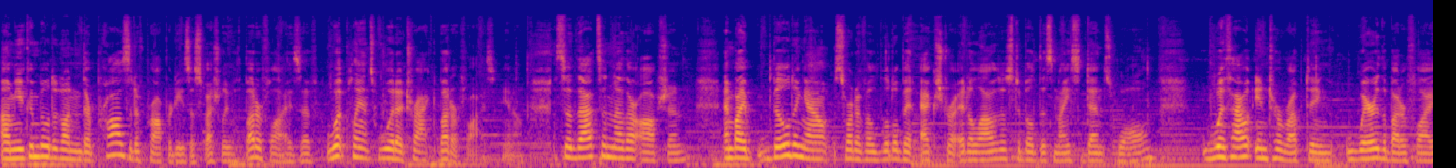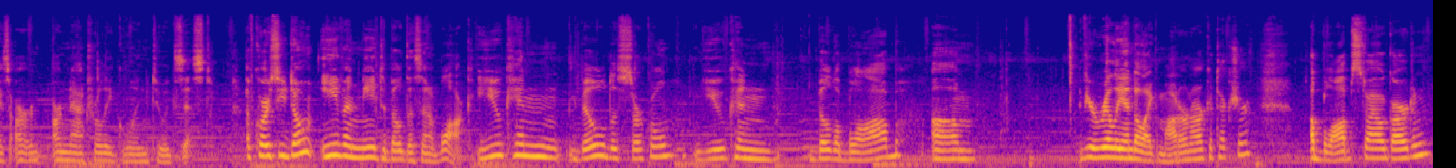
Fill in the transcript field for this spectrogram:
um, you can build it on their positive properties, especially with butterflies, of what plants would attract butterflies, you know. So that's another option. And by building out sort of a little bit extra, it allows us to build this nice dense wall without interrupting where the butterflies are, are naturally going to exist. Of course, you don't even need to build this in a block. You can build a circle, you can build a blob. Um, if you're really into like modern architecture, a blob style garden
